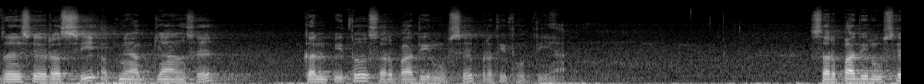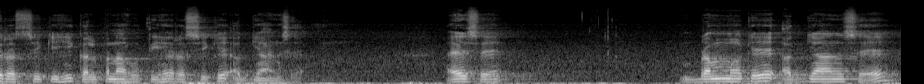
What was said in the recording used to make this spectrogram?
जैसे रस्सी अपने अज्ञान से कल्पित सर्पादि रूप से प्रतीत होती है। सर्पादि रूप से रस्सी की ही कल्पना होती है रस्सी के अज्ञान से। ऐसे ब्रह्म के अज्ञान से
